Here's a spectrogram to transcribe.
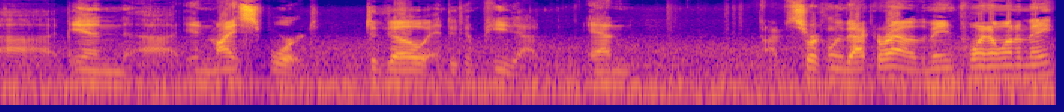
uh, in uh, in my sport to go and to compete at? And i'm circling back around to the main point i want to make.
